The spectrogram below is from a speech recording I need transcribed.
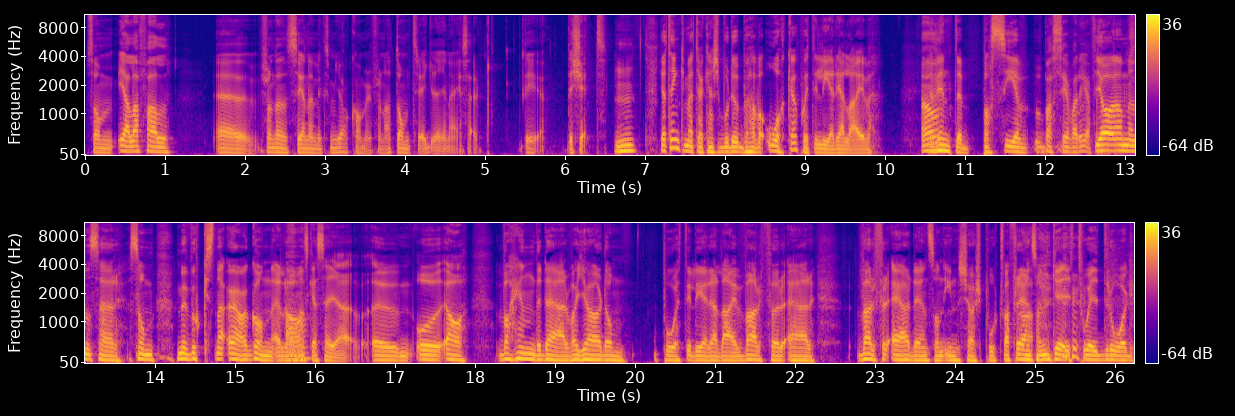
som i alla fall eh, från den scenen liksom jag kommer ifrån, att de tre grejerna är så här, det det shit. Mm. Jag tänker mig att jag kanske borde behöva åka på ett Ileria live. Ja, Jag vet inte, bara se, bara se vad det är för ja någonting. men så här, som med vuxna ögon eller vad Ja. man ska säga. Ehm, och ja, vad händer där? Vad gör de på ett Ileria live? Varför är, varför är det en sån inkörsport? Varför är det en sån gateway-drog?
